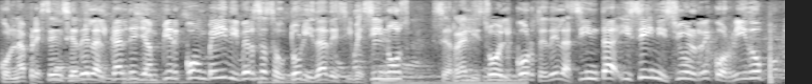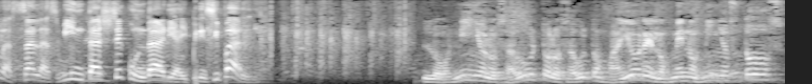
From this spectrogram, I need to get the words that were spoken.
Con la presencia del alcalde Jean-Pierre Combe y diversas autoridades y vecinos, se realizó el corte de la cinta y se inició el recorrido por las salas vintage, secundaria y principal. Los niños, los adultos, los adultos mayores, los menos niños, todos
